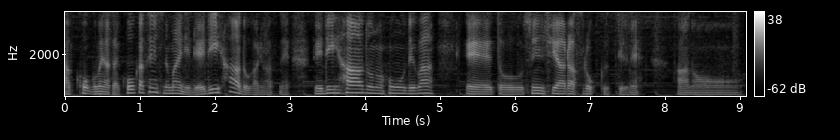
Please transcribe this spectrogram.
あごめんなさい。効果戦士の前にレディーハードがありますね。レディーハードの方では、えっ、と、シンシア・ラスロックっていうね、あの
